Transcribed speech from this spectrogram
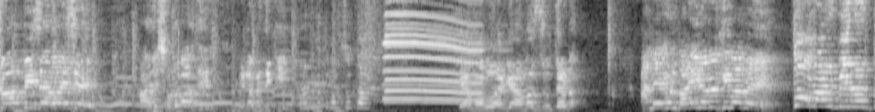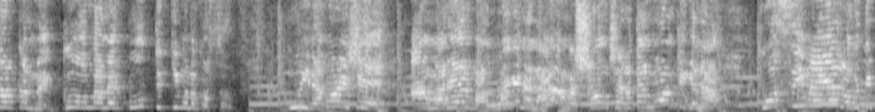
সব ভিজা লাইছে আর ওই ছোট বালতি এটা আমি দেখি। ওর মধ্যে তোমার জুতা। কেমন লাগে আমার জুতাটা? আমি এখন বাইরে হবে কীভাবে? দরকার নাই গোলামের পুত তুই কি মনে করছ? বুইরা বয়সে আমার আর ভালো লাগে না না? আমার সংসারে তোর মন টিকে না। কসি মেয়ের লগে তুই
